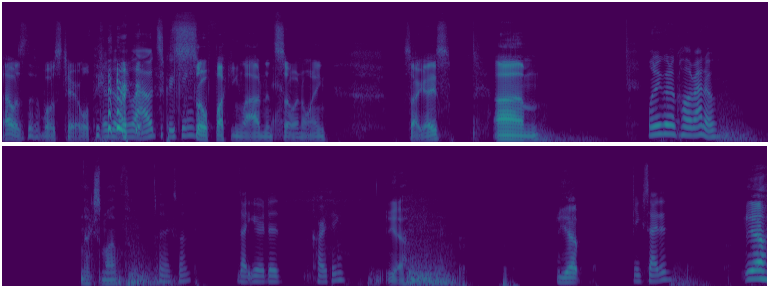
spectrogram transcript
that was the most terrible thing. Was it like loud, screeching? so fucking loud and it's Yeah. so annoying. Sorry, guys. Um, When are you going to Colorado? next month. Oh, next month. That year the car thing. Yeah. Yep. You excited? Yeah.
